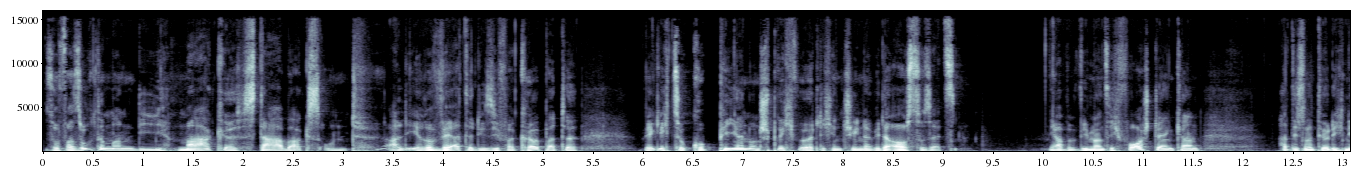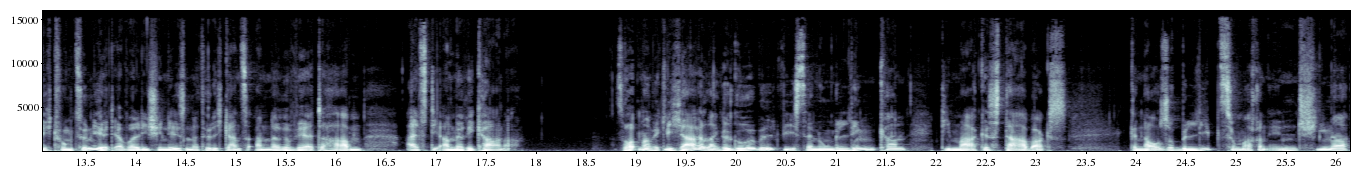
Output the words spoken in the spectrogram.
so versuchte man die Marke Starbucks und all ihre Werte, die sie verkörperte, wirklich zu kopieren und sprichwörtlich in China wieder auszusetzen. Ja, wie man sich vorstellen kann, hat dies natürlich nicht funktioniert, ja, weil die Chinesen natürlich ganz andere Werte haben als die Amerikaner. So hat man wirklich jahrelang gegrübelt, wie es denn nun gelingen kann, die Marke Starbucks genauso beliebt zu machen in China,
